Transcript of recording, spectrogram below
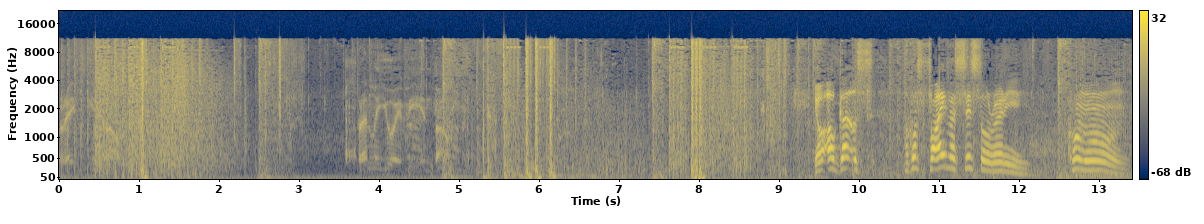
Wraith inbound. Friendly UAV inbound. Yo, I got, s- I got five assists already. Come on.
